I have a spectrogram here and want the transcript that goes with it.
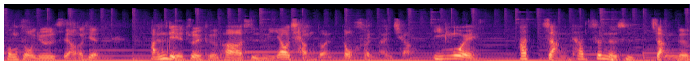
空头就是这样。而且盘点最可怕的是，你要抢短都很难抢，因为它涨，它真的是涨的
